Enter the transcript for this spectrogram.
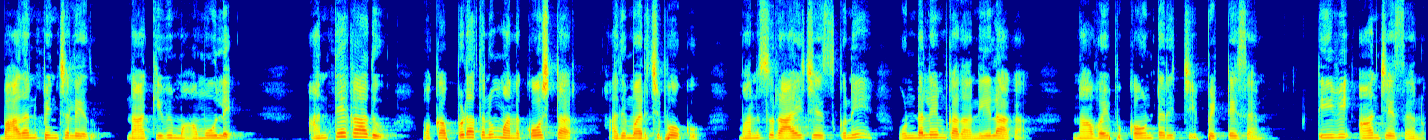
బాధ అనిపించలేదు నాకివి మామూలే. అంతేకాదు ఒకప్పుడు అతను మన కోస్టార్. అది మర్చిపోకు. మనసు రాయి చేసుకుని ఉండలేం కదా నీలాగా. నా వైపు కౌంటర్ ఇచ్చి పెట్టేశాను. టీవీ ఆన్ చేశాను.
